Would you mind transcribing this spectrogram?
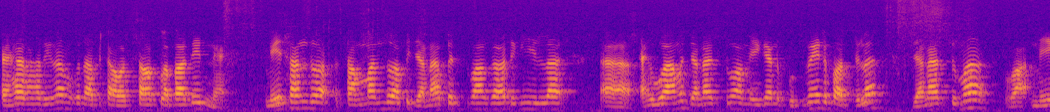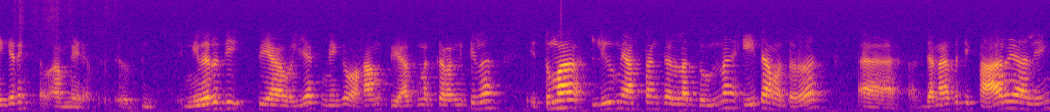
පැහැර හරිනවා මොකද අපිට අවස්ථාවක් ලබා දෙන්නේ මේ සම්බන්ධව අපි ජනාධිපතිතුමා ගාවට ගිහිල්ලා ඇහුවාම ජනාධිපතිතුමා මේ ගැන පුදුමයටපත් වෙලා ජනාධිපතිතුමා මේ ගැන මේ නිවැරදි ක්‍රියාවලියක් මේක වහම් ක්‍රියාත්මක කරන්න කියලා එතුමා ලියුමේ අත්සන් කරලා දුන්නා ඊට අමතරව ජනාධිපති කාර්යාලයෙන්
